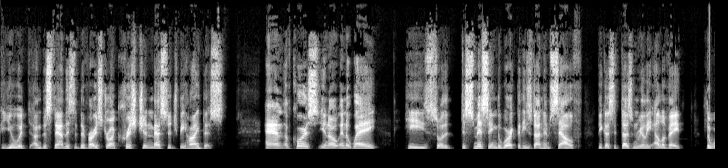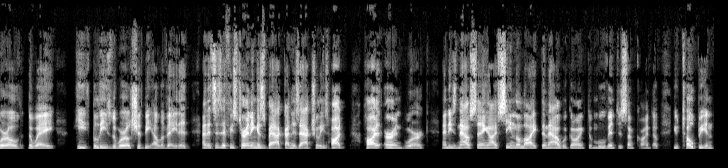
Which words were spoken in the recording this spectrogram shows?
you would understand this, is a very strong Christian message behind this. And of course, you know, in a way, he's sort of dismissing the work that he's done himself because it doesn't really elevate the world the way he believes the world should be elevated. And it's as if he's turning his back on his actually his hard hard earned work. And he's now saying, I've seen the light, and now we're going to move into some kind of utopian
